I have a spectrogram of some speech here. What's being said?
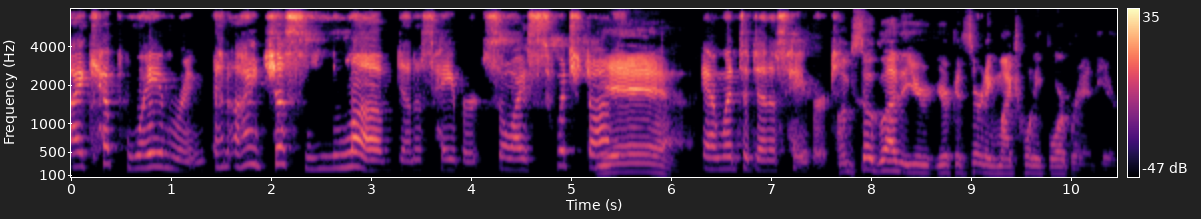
I kept wavering, and I just love Dennis Haysbert, so I switched off yeah. And went to Dennis Haysbert. I'm so glad that you're you're concerning my 24 brand here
